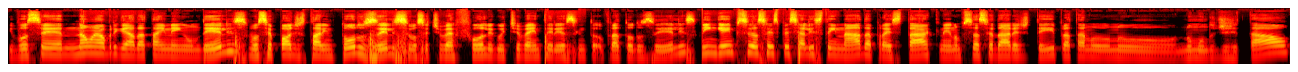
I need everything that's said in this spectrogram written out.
E você não é obrigado a estar em nenhum deles, você pode estar em todos eles se você tiver fôlego e tiver interesse to para todos eles. Ninguém precisa ser especialista em nada para estar, nem não precisa ser da área de TI para estar no, no, no mundo digital,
